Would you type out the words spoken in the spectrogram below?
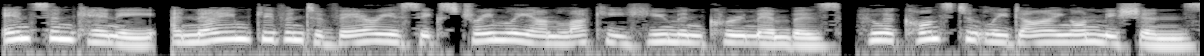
Ensign Kenny, a name given to various extremely unlucky human crew members, who are constantly dying on missions.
